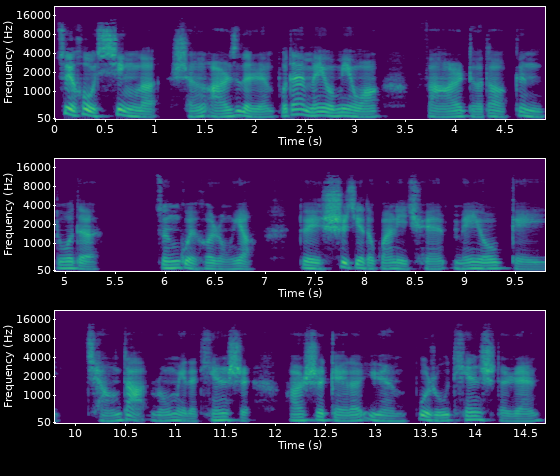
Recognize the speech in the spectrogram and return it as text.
最后信了神儿子的人，不但没有灭亡，反而得到更多的尊贵和荣耀。对世界的管理权没有给强大荣美的天使，而是给了远不如天使的人。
